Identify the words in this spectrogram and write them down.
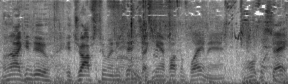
Nothing I can do. It drops too many things. I can't fucking play, man. I don't know what to say.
